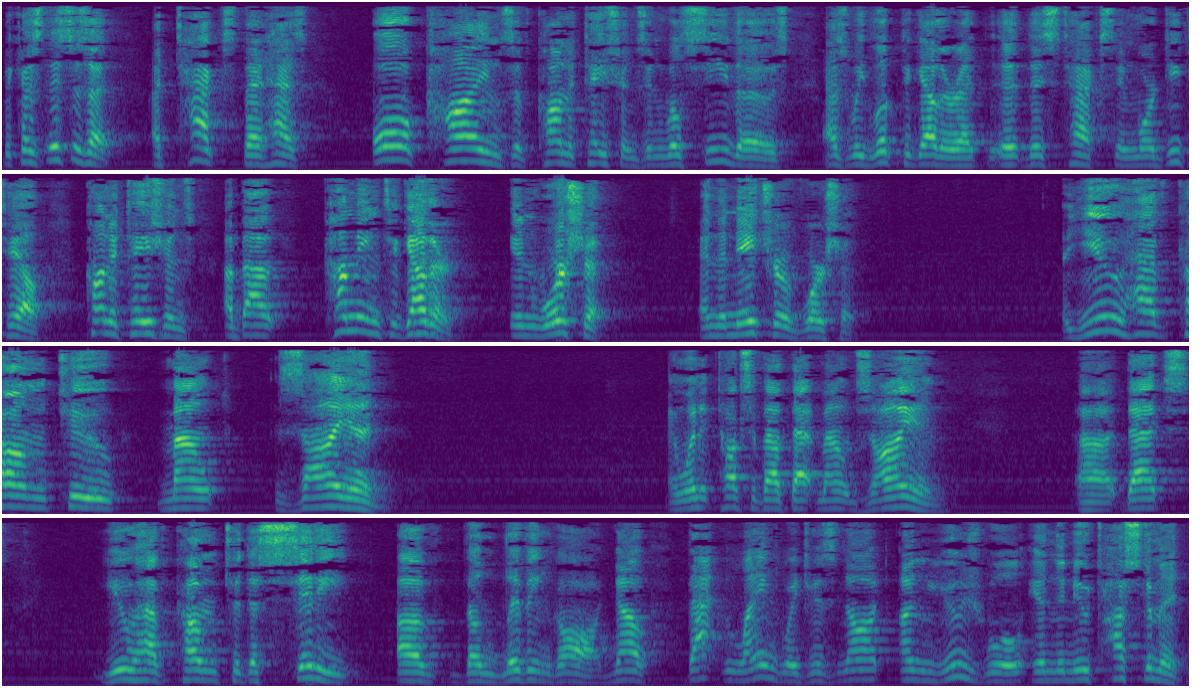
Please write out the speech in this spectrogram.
Because this is a, a text that has all kinds of connotations, and we'll see those as we look together at this text in more detail. Connotations about coming together in worship and the nature of worship. You have come to Mount Zion. And when it talks about that Mount Zion, uh, that's you have come to the city of the living God. Now, that language is not unusual in the New Testament.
